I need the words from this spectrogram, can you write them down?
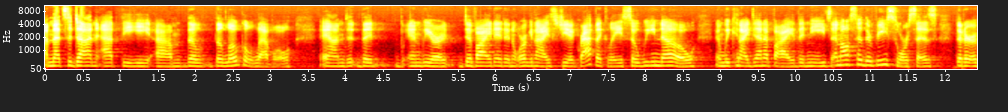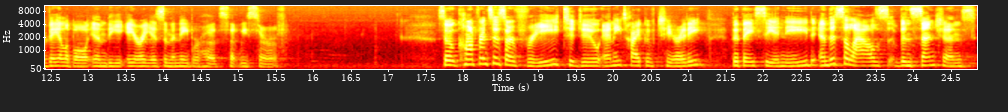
um, that's done at the, um, the, the local level and the and we are divided and organized geographically so we know and we can identify the needs and also the resources that are available in the areas and the neighborhoods that we serve so conferences are free to do any type of charity that they see a need and this allows vincentians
